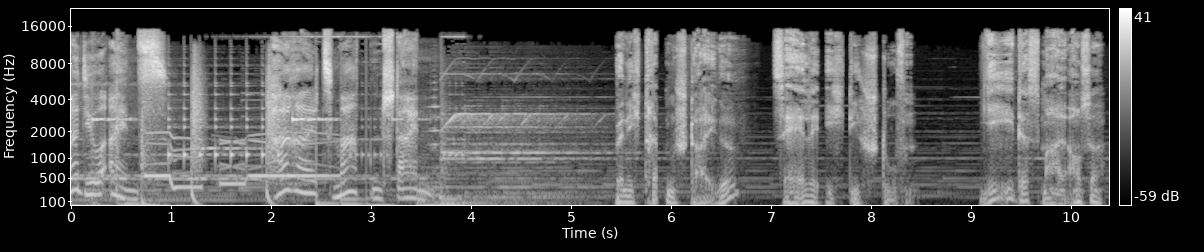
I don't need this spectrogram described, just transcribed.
Radio 1. Harald Martenstein. Wenn ich Treppen steige, zähle ich die Stufen. Jedes Mal, außer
